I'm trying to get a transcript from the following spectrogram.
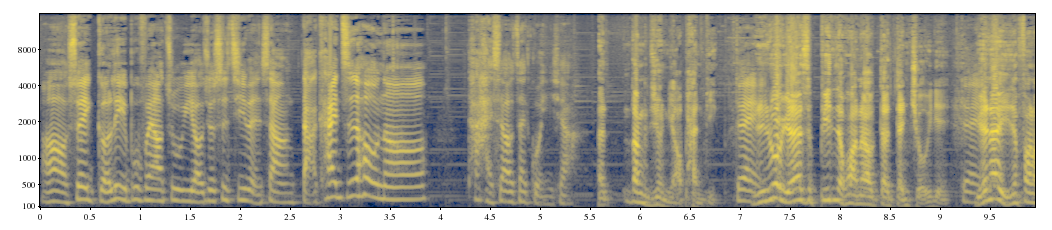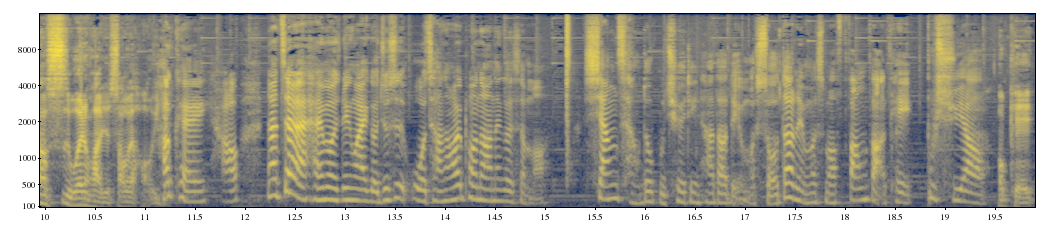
哦，所以蛤蜊部分要注意哦，就是基本上打开之后呢，它还是要再滚一下。嗯，那个就你要判定。对，你如果原来是冰的话，那要等等久一点。对，原来已经放到室温的话，就稍微好一点。OK，好，那再来还有没有另外一个？就是我常常会碰到那个什么。香肠都不确定它到底有没有熟，到底有没有什么方法可以不需要？OK，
